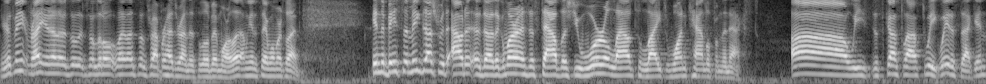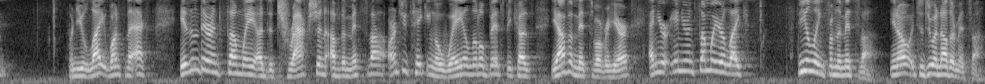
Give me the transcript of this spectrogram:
You with me? Right? You know, there's a, there's a little, let's, let's wrap our heads around this a little bit more. I'm going to say one more time. In the Beis Hamikdash, without it, the, the Gemara has established you were allowed to light one candle from the next. Ah, we discussed last week. Wait a second. When you light one from the next, isn't there in some way a detraction of the mitzvah? Aren't you taking away a little bit because you have a mitzvah over here, and you're in, you're in some way you're like, stealing from the mitzvah, you know, to do another mitzvah.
